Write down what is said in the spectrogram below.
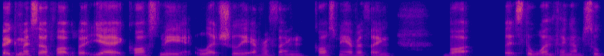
big Yeah. myself up, but yeah, it cost me literally everything. Cost me everything. But it's the one thing I'm so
